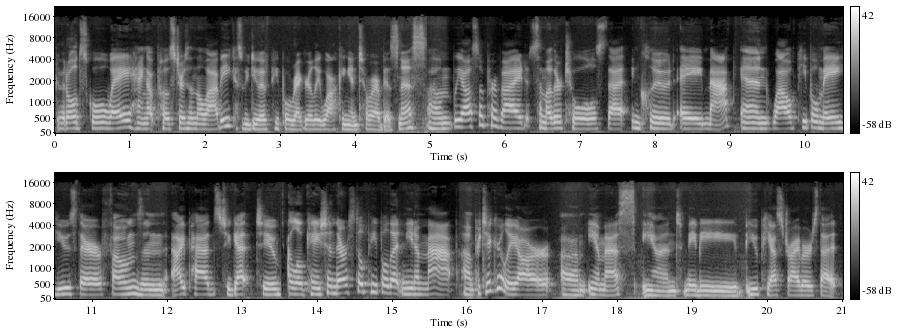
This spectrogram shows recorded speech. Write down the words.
good old school way, hang up posters in the lobby because we do have people regularly walking into our business. Um, we also provide some other tools that include a map. And while people may use their phones and iPads to get to a location, there are still people that need a map, um, particularly our um, EMS and maybe UPS drivers that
